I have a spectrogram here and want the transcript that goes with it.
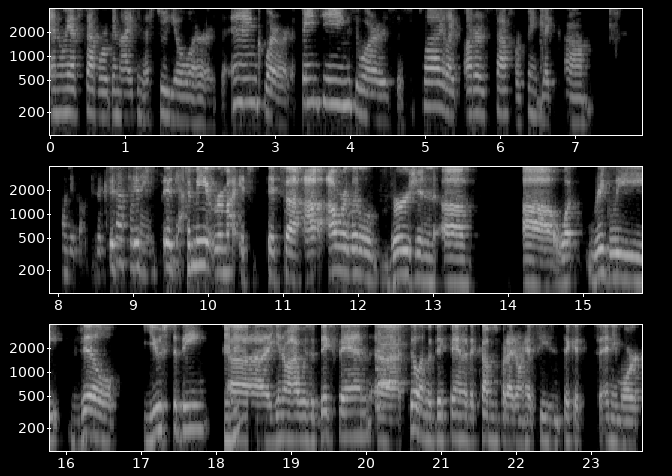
and we have stuff organized in the studio where is the ink, where are the paintings, where is the supply, like other stuff for paint, like um, how do you call it? It's, it's, it's it, yeah. to me it remind it's it's uh, our little version of uh, what Wrigleyville used to be. Mm-hmm. Uh, you know, I was a big fan. Uh, still, I'm a big fan of the Cubs, but I don't have season tickets anymore.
